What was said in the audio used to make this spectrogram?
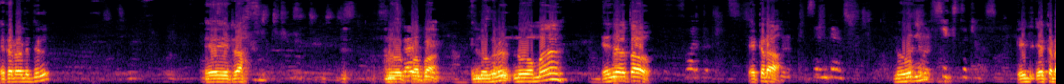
ఎక్కడ వాళ్ళు ఇద్దరు? ఏ రా నువ్వు పాప. ఇంకొకరు? నువ్వమ్మా? ఏం చదువుతావు? ఎక్కడ? సెంటెన్స్ నువ్వు? ఎక్కడ?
